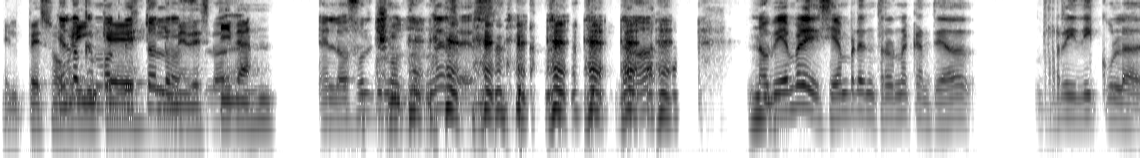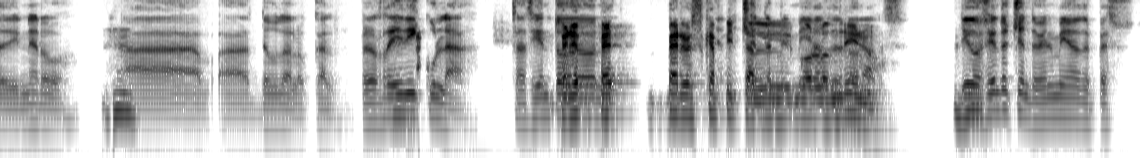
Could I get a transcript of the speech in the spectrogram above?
el peso Es lo que hemos brinque visto y los- me lo- despidan. en los últimos dos meses. ¿no? Noviembre y diciembre entró una cantidad ridícula de dinero a, a deuda local, pero ridícula. O sea, ciento, Pero, pero, pero es 180 capital mil millones de golondrino. Digo, Ujú. 180 mil millones de pesos.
